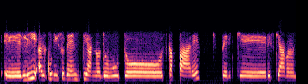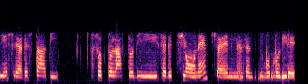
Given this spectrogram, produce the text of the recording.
E lì alcuni studenti hanno dovuto scappare perché rischiavano di essere arrestati sotto l'atto di selezione, cioè vuol dire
